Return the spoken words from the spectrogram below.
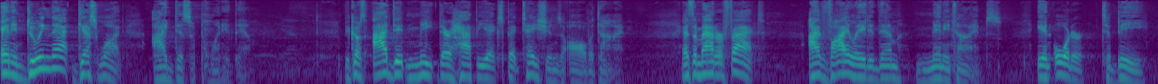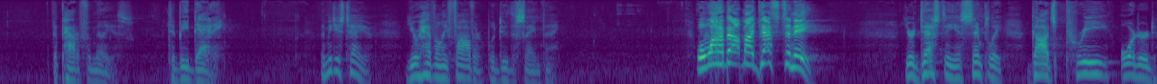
And in doing that, guess what? I disappointed them because I didn't meet their happy expectations all the time. As a matter of fact, I violated them many times in order to be the paterfamilias, to be daddy. Let me just tell you, your heavenly father will do the same thing. Well, what about my destiny? Your destiny is simply God's pre ordered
